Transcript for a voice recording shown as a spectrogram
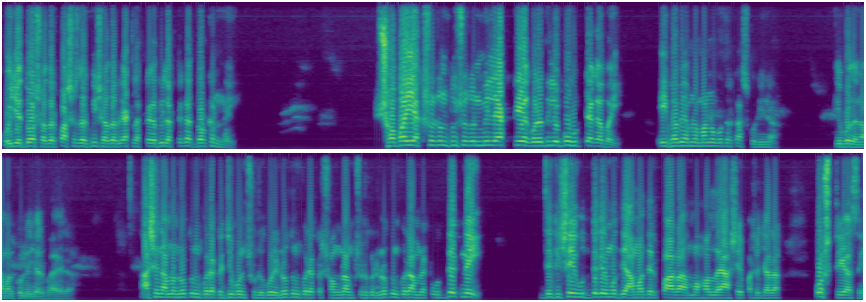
ওই যে দশ হাজার, পাঁচ হাজার, বিশ হাজার, এক লাখ টাকা, দুই লাখ টাকা দরকার নাই। সবাই একশো জন, দুইশো জন মিলে এক টাকা করে দিলে বহুত টাকা ভাই। এইভাবে আমরা মানবতার কাজ করি না। কি বলেন আমার কলেজের ভাইয়েরা? আসেন, আমরা নতুন করে একটা জীবন শুরু করি, নতুন করে একটা সংগ্রাম শুরু করি, নতুন করে আমরা একটা উদ্যোগ নেই। দেখি সেই উদ্যোগের মধ্যে আমাদের পাড়া, মহল্লায়, আশেপাশে যারা কষ্টে আছে,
